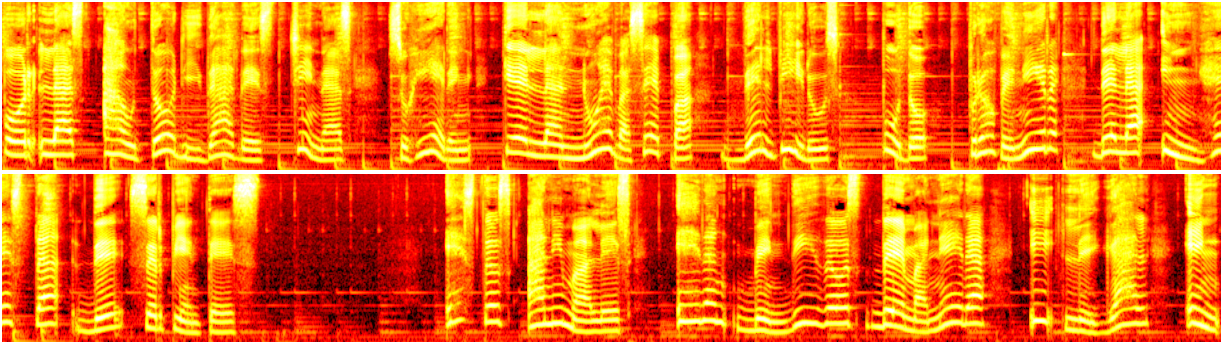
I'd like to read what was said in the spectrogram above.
por las autoridades chinas sugieren que la nueva cepa del virus pudo provenir de la ingesta de serpientes. Estos animales eran vendidos de manera ilegal en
